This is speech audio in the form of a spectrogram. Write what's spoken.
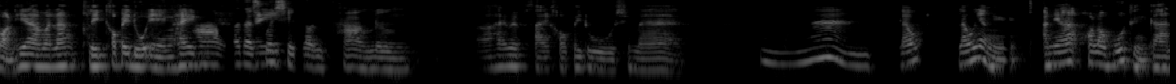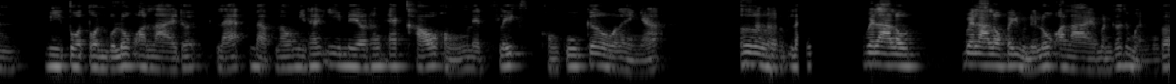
ก่อนที่จะมานั่งคลิกเข้าไปดูเองให้ใช่ก็จะให้ช่วยเช็กเราอีกทางหนึ่งอาให้เว็บไซต์เขาไปดูใช่ไหม?อืมแล้วแล้วอย่างอันเนี้ยพอเราพูดถึงการมีตัวตนบนโลกออนไลน์ด้วย และแบบเรามีทั้งอีเมล ทั้ง account ของ Netflix ของ Google อะไรอย่างเงี้ย เอออะฮะแล้วเวลาเรา เวลาเราไปอยู่ในโลกออนไลน์ มันก็จะเหมือนมันก็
